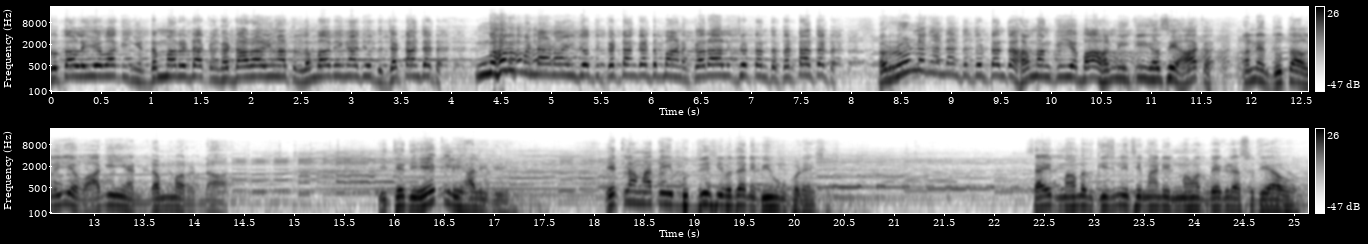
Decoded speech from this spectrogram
દુતા લઈએ વાગી ગયા ડમ્મારે ડાક ડારા ઈંગા તો લંબાવી જટા જટ બાણ કરાલ છટન તો તટા તટ રોંડ ગાંડા તો તટન તો હમંકી એ બહારની ગઈ હસે હાક. અને દૂતા લઈએ વાગી અહીંયા ડમ્મર ડા ઈ તેદી એકલી હાલી દી. એટલા માટે ઈ બુદ્ધિથી બધાને બીવું પડે છે. સાહેબ, મોહમ્મદ ગિજનીથી માંડીને મોહમ્મદ બેગડા સુધી આવો.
